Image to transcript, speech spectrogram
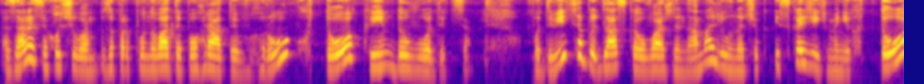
А зараз я хочу вам запропонувати пограти в гру Хто ким доводиться. Подивіться, будь ласка, уважно на малюночок і скажіть мені, хто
